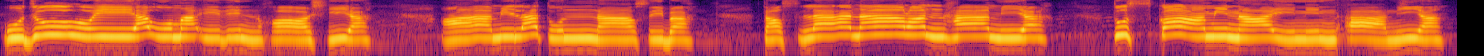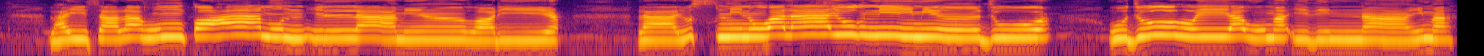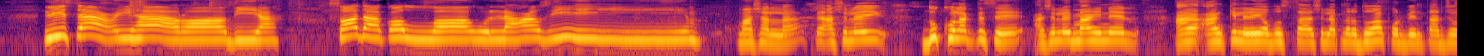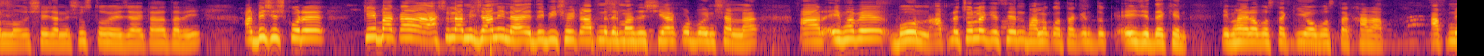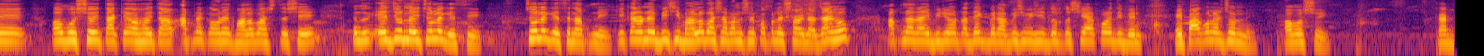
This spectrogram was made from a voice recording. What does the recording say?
وجوه يومئذ خاشية. عاملة ناصبة. تصلى نارا حامية. تسقى من عين آنية. ليس لهم طعام إلا من ضريع لا يسمن ولا يغني من جوع وجوه يومئذ ناعمة لسعيها راضية صدق الله العظيم মাশাল্লাহ তো আসলেই দুঃখ লাগতেছে আসলে মাহিনের আ- আঙ্কেলের এই অবস্থা, আসলে আপনারা দোয়া করবেন তার জন্য, সে জানে সুস্থ হয়ে যায় তাড়াতাড়ি। আর বিশেষ করে কে বা আসলে আমি জানি না এদের বিষয়টা আপনাদের মাঝে শেয়ার করব ইনশাল্লাহ। আর এইভাবে বোন, আপনি চলে গেছেন, ভালো কথা, কিন্তু এই যে দেখেন, এই ভাইয়ের অবস্থা, কি অবস্থা খারাপ। আপনি অবশ্যই তাকে হয়তো আপনাকে অনেক ভালোবাসতো সে, কিন্তু এর জন্যই চলে গেছে। চলে গেছেন আপনি, কি কারণে বেশি ভালোবাসা মানুষের কপালে সয় না। যাই হোক আপনারা এই ভিডিওটা দেখবেন আর বেশি বেশি দূরত্ব শেয়ার করে দিবেন এই পাগলের জন্য, অবশ্যই।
